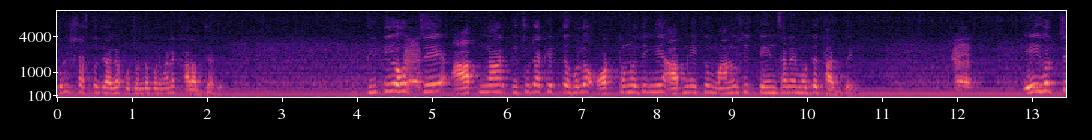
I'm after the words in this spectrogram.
শরীর স্বাস্থ্য জায়গা প্রচণ্ড পরিমাণে খারাপ যাবে। তৃতীয় হচ্ছে আপনার কিছুটা ক্ষেত্রে হলো অর্থনৈতিক নিয়ে আপনি একটু মানসিক টেনশনের মধ্যে থাকবেন। হ্যাঁ। এই হচ্ছে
